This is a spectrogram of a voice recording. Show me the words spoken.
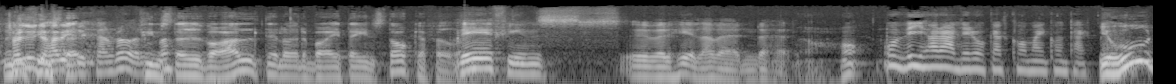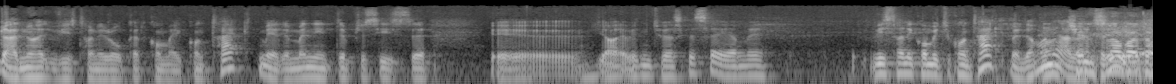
Men du, finns, det, Du kan röra. finns det överallt eller är det bara ett enstaka för er? Det finns över hela världen det här. Jaha. Och vi har aldrig råkat komma i kontakt med Jo, då, nu, har- visst har ni råkat komma i kontakt med det, men inte precis... Eh, eh, ja, jag vet inte hur jag ska säga med... Visst har ni kommit i kontakt med det? Har ni en alla känsla av att tre.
